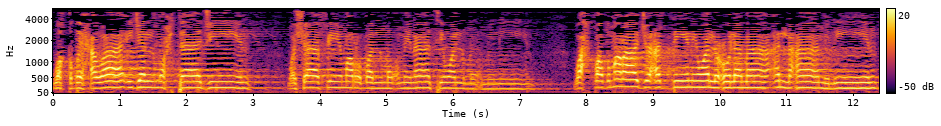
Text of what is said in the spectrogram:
واقض حوائج المحتاجين وشافي مرضى المؤمنات والمؤمنين واحفظ مراجع الدين والعلماء العاملين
